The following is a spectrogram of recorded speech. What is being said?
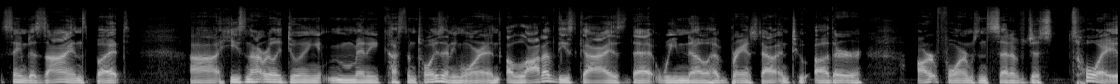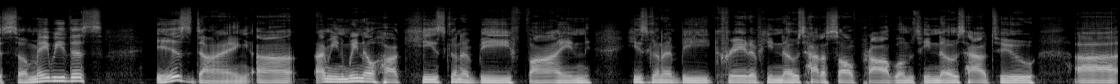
same designs, but uh, he's not really doing many custom toys anymore. And a lot of these guys that we know have branched out into other art forms instead of just toys. So maybe this is dying. Uh, I mean, we know Huck, he's going to be fine. He's going to be creative. He knows how to solve problems. He knows how to, uh,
